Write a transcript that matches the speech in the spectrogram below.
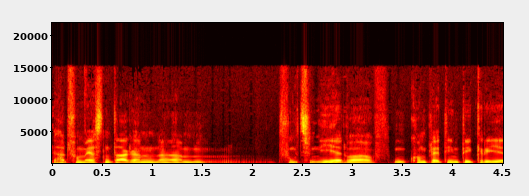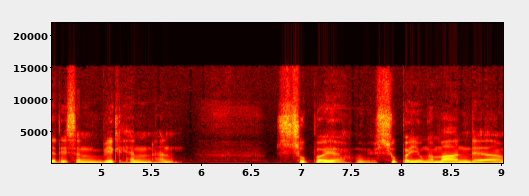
der hat vom ersten Tag an ähm, funktioniert, war komplett integriert, ist ein, wirklich ein, ein super, super junger Mann, der,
